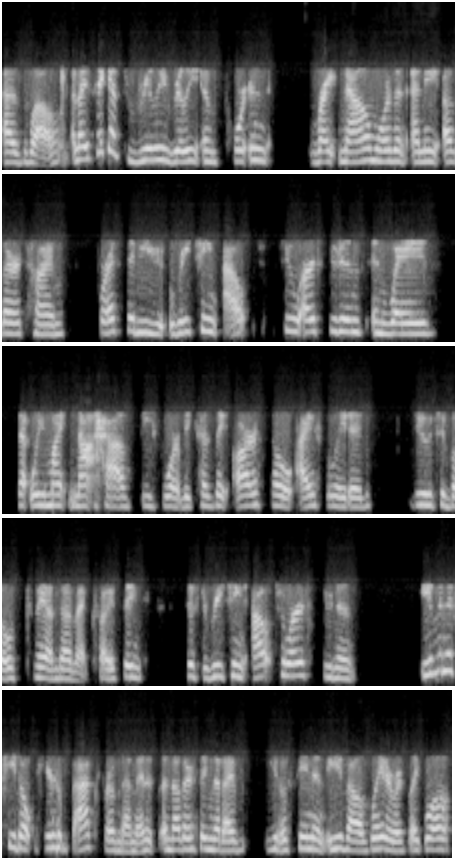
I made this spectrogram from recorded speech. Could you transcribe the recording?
as well. And I think it's really, really important right now more than any other time for us to be reaching out to our students in ways that we might not have before because they are so isolated due to both pandemics. So I think just reaching out to our students, even if you don't hear back from them, and it's another thing that I've you know seen in evals later. It's like, well,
